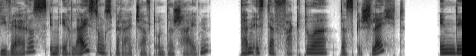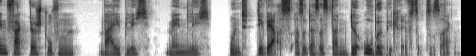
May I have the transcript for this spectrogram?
divers in ihrer Leistungsbereitschaft unterscheiden, dann ist der Faktor das Geschlecht, in den Faktorstufen weiblich, männlich und divers. Also das ist dann der Oberbegriff sozusagen.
